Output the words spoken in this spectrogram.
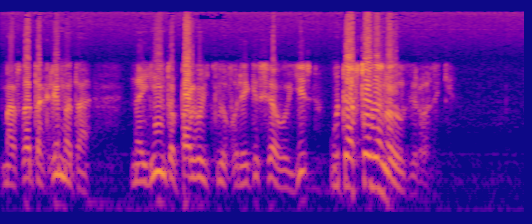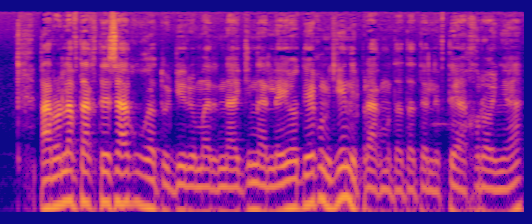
με αυτά τα χρήματα να γίνει το πάρκο κυκλοφοριακής αγωγής, ούτε αυτό δεν ολοκληρώθηκε. Παρ' όλα αυτά, χθες άκουγα τον κύριο Μαρινάκη να λέει ότι έχουν γίνει πράγματα τα τελευταία χρόνια.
